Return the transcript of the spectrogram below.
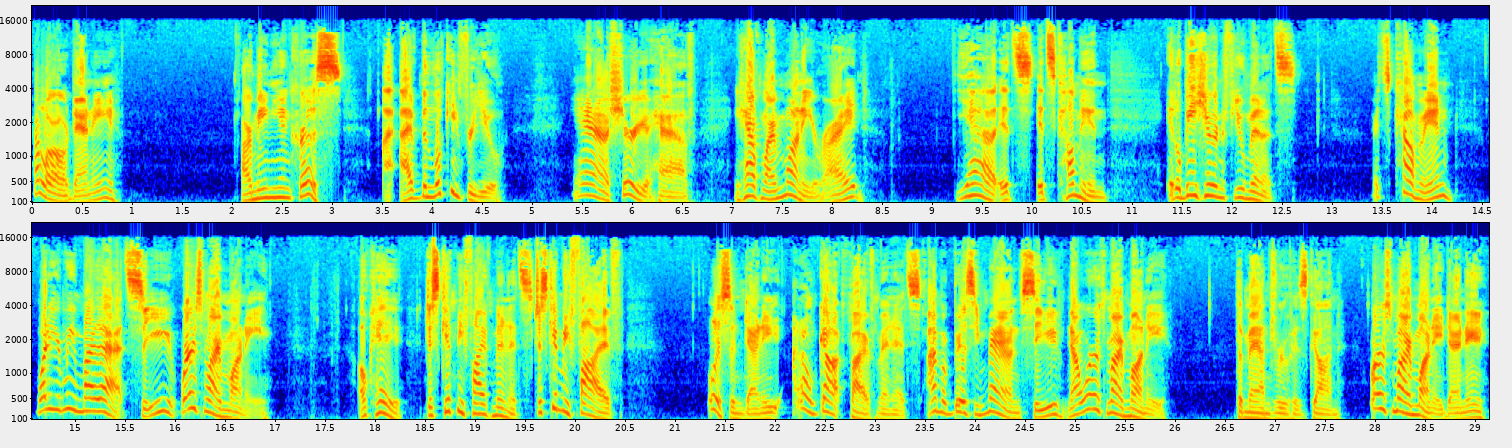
Hello, Danny. Armenian Chris. I- I've been looking for you. Yeah, sure you have. You have my money, right? Yeah, it's it's coming. It'll be here in a few minutes. It's coming? What do you mean by that, see? Where's my money? Okay, just give me five minutes. Just give me five. Listen, Denny, I don't got five minutes. I'm a busy man, see? Now where's my money? The man drew his gun. Where's my money, Denny?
